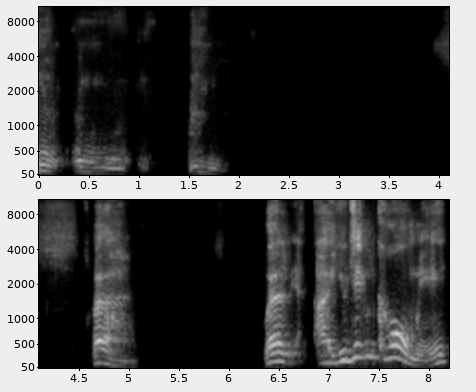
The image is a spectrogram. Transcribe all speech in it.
Mm, mm, mm. Ah. well, uh, you didn't call me,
